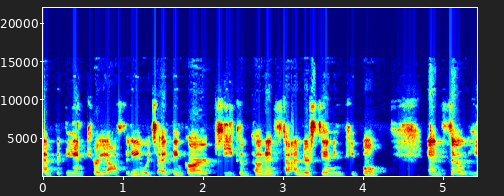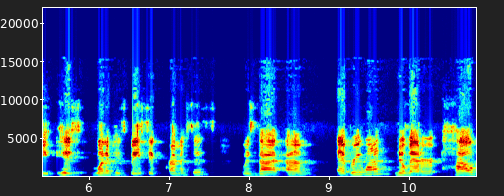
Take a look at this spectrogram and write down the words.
empathy and curiosity, which I think are key components to understanding people. And so he his one of his basic premises was that um, everyone, no matter how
